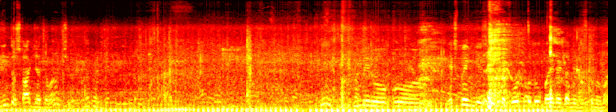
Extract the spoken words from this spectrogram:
దీంతో స్టార్ట్ చేద్దామని వచ్చింది మీరు ఎక్స్ప్లెయిన్ చేసి ఫోటోలు బయోడేటా అన్ని తీసుకున్నామా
